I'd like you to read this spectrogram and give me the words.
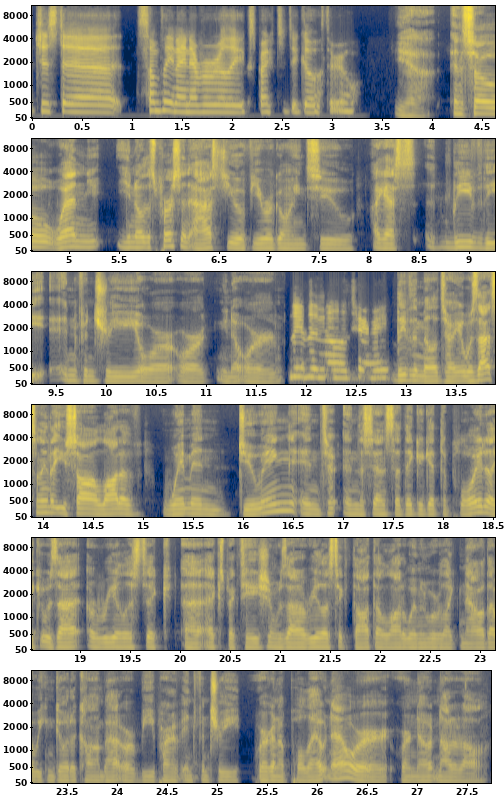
just a something I never really expected to go through. Yeah. And so when you, know this person asked you if you were going to I guess leave the infantry or or you know or leave the military. Leave the military. Was that something that you saw a lot of women doing in ter- in the sense that they could get deployed? Like was that a realistic uh, expectation? Was that a realistic thought that a lot of women were like now that we can go to combat or be part of infantry, we're going to pull out now or or no not at all?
